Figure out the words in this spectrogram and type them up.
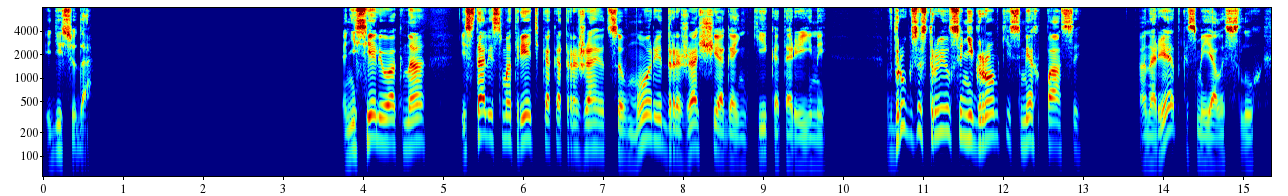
Иди сюда. Они сели у окна и стали смотреть, как отражаются в море дрожащие огоньки Катарины. Вдруг заструился негромкий смех пасы. Она редко смеялась вслух —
